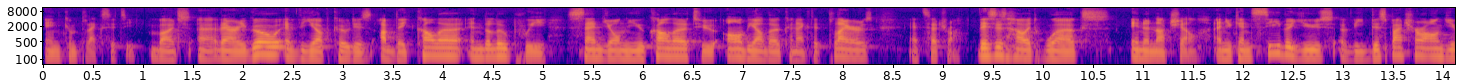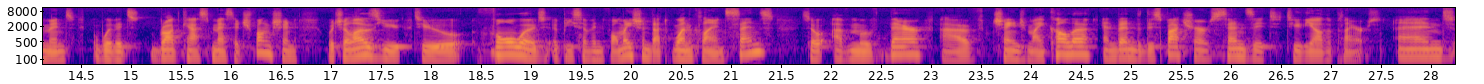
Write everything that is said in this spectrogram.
in complexity. But uh, there you go. If the opcode is update color in the loop, we send your new color to all the other connected players, etc. This is how it works in a nutshell. And you can see the use of the dispatcher argument with its broadcast message function, which allows you to forward a piece of information that one client sends. So I've moved there, I've changed my color, and then the dispatcher sends it to the other players. And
